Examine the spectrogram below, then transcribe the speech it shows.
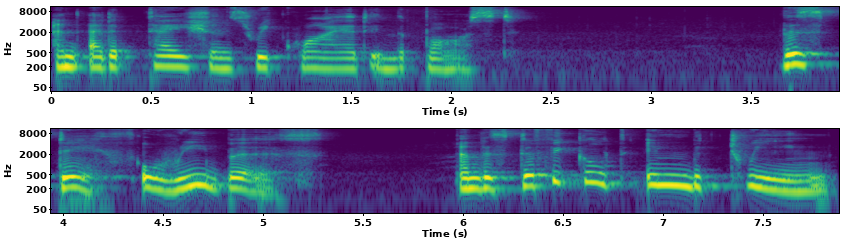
and adaptations required in the past. This death or rebirth and this difficult in between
